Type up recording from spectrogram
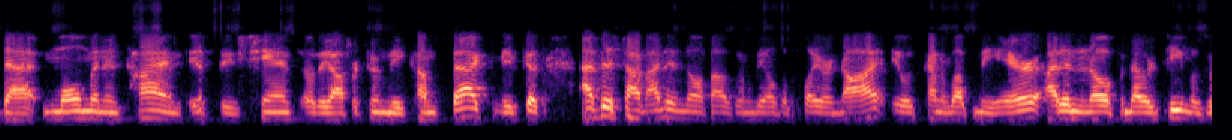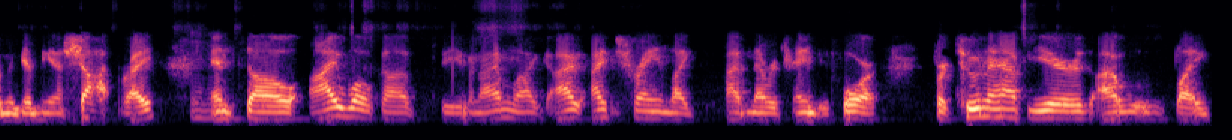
that moment in time if the chance or the opportunity comes back to me. Because at this time, I didn't know if I was going to be able to play or not. It was kind of up in the air. I didn't know if another team was going to give me a shot, right? Mm-hmm. And so I woke up, Steve, and I'm like, I, I trained like I've never trained before. For two and a half years, I was like,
